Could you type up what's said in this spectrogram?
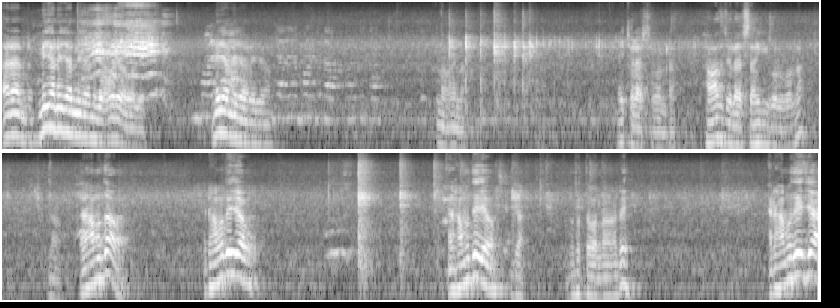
আরে নিয়ে যাও নিয়ে যাও নিয়ে যাও নিয়ে যাও ওরে বলে নিয়ে যাও নিয়ে যাও নিয়ে যাও। না না এই চলে আসছে বলটা। হামা তো চলে আসছে আমি কী করব বলো? না। আরে হামু দাও এটা হামু যাও। আর হামু যাও। যা ধরতে পারলাম না রে। আর হামু দিয়ে যা।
